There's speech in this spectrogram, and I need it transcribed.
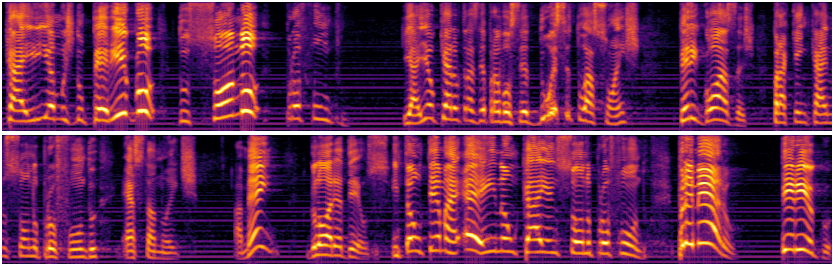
Cairíamos no perigo do sono profundo. E aí eu quero trazer para você duas situações perigosas para quem cai no sono profundo esta noite. Amém? Glória a Deus. Então o tema é: ei, não caia em sono profundo. Primeiro, perigo:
